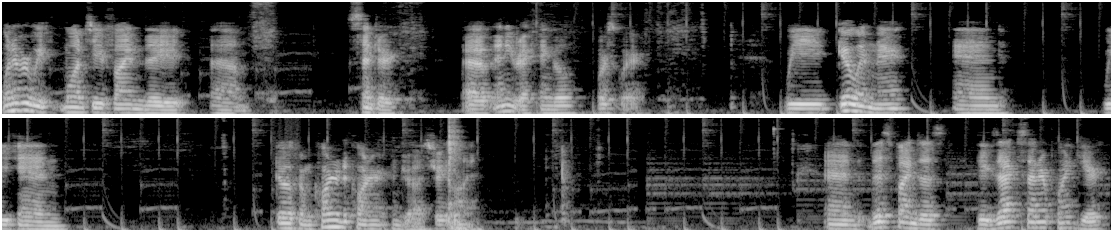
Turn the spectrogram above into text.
whenever we want to find the um, center of any rectangle or square, we go in there and we can go from corner to corner and draw a straight line. And this finds us the exact center point here.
